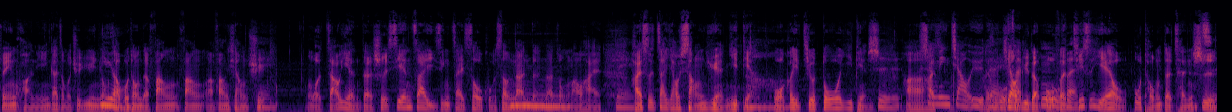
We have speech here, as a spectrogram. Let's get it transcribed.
捐款你应该怎么去运用到不同的方方啊方向去？我着眼的是现在已经在受苦受难的那种毛孩，还是再要想远一点，哦、我可以就多一点，是。啊，生命教育的部分。教育的部分，嗯、其实也有不同的城市，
